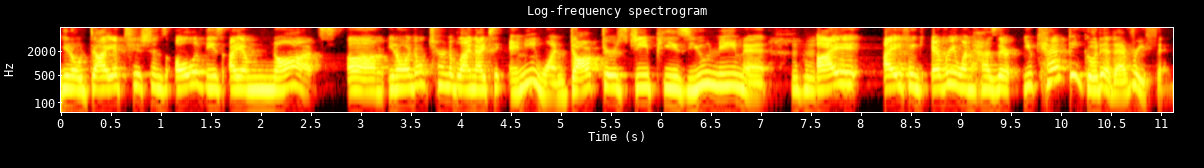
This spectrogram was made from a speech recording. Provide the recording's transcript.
you know, dietitians, all of these. I am not, um, you know, I don't turn a blind eye to anyone, doctors, GPs, you name it. Mm-hmm. I, I think everyone has their, you can't be good at everything.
